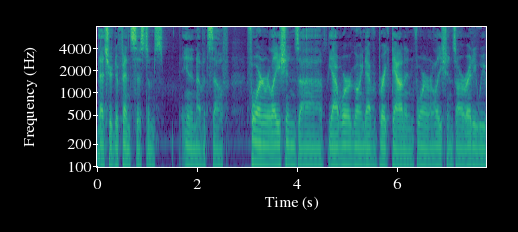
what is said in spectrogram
that's your defense systems in and of itself foreign relations. Uh, yeah, we're going to have a breakdown in foreign relations already. We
